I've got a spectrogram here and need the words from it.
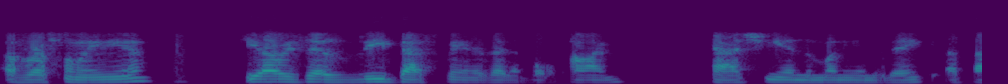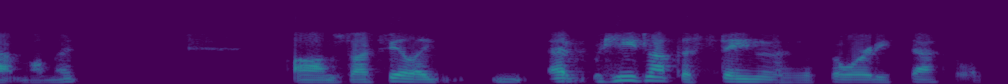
of WrestleMania. He obviously has the best main event of all time, cashing in the Money in the Bank at that moment. Um, so I feel like uh, he's not the same as authority Seth was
